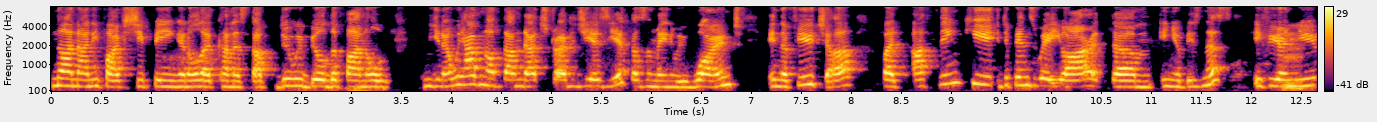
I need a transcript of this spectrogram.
995 shipping and all that kind of stuff do we build the funnel you know we have not done that strategy as yet doesn't mean we won't in the future. But I think you, it depends where you are at, um, in your business. If you're mm. a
